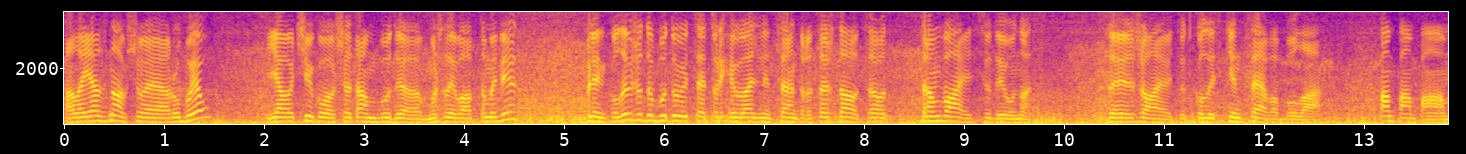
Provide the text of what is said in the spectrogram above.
але я знав, що я робив. Я очікував, що там буде можливо автомобіль. Блін, коли вже добудують цей торгівельний центр, це ж да, це от трамваї сюди у нас заїжджають. Тут колись кінцева була. Пам-пам-пам.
